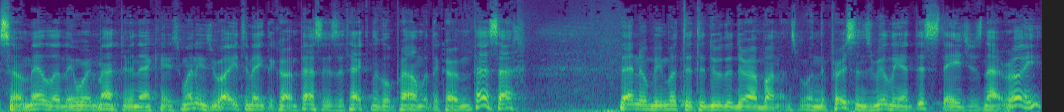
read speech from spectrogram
So Mela, they weren't matter in that case. When he's right to make the Karban Pesach, is a technical problem with the Karban Pesach, then it'll be mutter to do the Durabanans. But when the person's really at this stage is not right,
